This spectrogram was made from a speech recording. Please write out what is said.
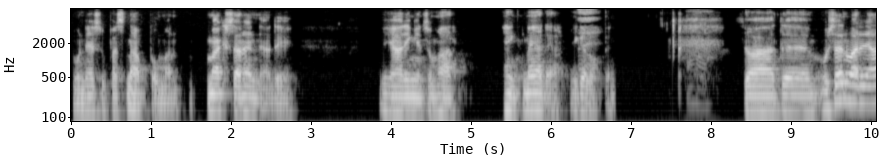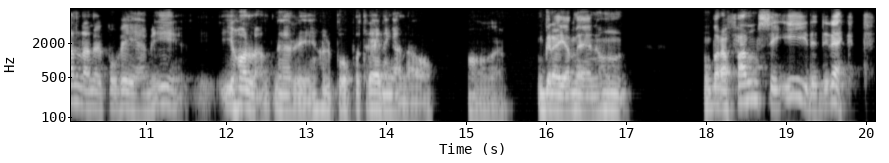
hon är så pass snabb om man maxar henne. Det, vi har ingen som har hängt med där i galoppen. Så att, eh, och sen var det Anna nu på VM i, i Holland när vi höll på på träningarna och, och, och grejade med henne. Hon, hon bara fann sig i det direkt.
